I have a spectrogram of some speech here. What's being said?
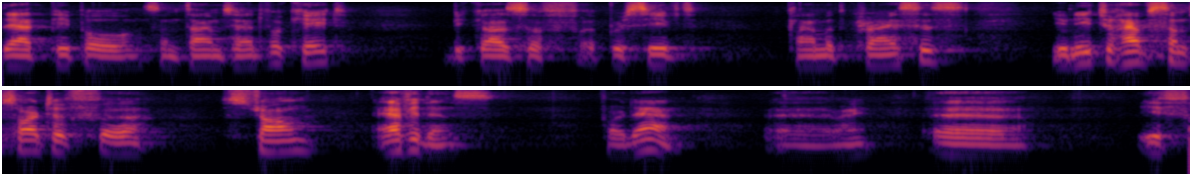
that people sometimes advocate because of perceived climate crisis, you need to have some sort of uh, strong evidence for that, uh, right? Uh, if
